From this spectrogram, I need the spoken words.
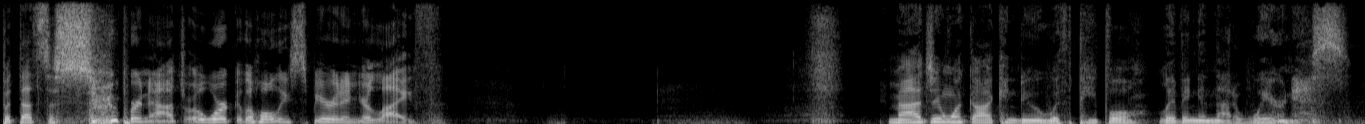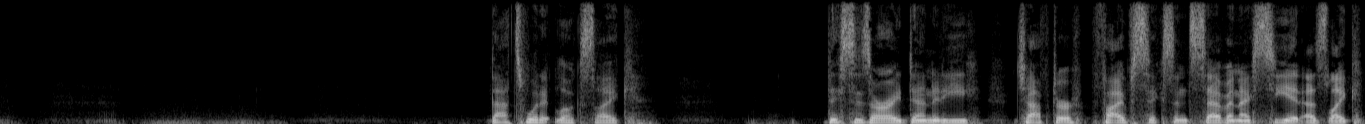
But that's the supernatural work of the Holy Spirit in your life. Imagine what God can do with people living in that awareness. That's what it looks like. This is our identity, chapter 5, 6, and 7. I see it as like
